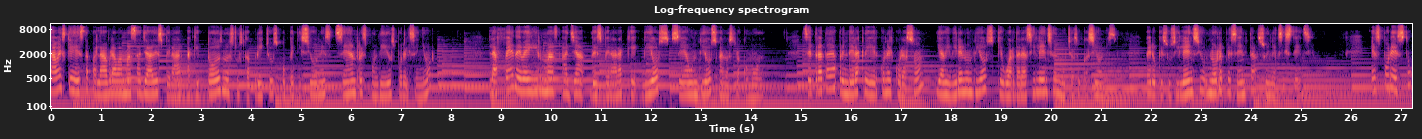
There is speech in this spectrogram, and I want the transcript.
¿Sabes que esta palabra va más allá de esperar a que todos nuestros caprichos o peticiones sean respondidos por el Señor? La fe debe ir más allá de esperar a que Dios sea un Dios a nuestro acomodo. Se trata de aprender a creer con el corazón y a vivir en un Dios que guardará silencio en muchas ocasiones, pero que su silencio no representa su inexistencia. Es por esto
